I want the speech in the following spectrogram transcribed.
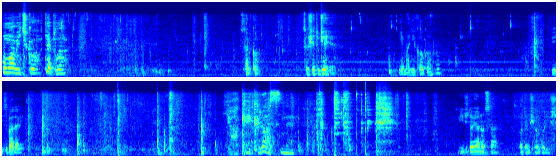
O mamiczko, ciepła. Stanko, co się tu dzieje? Nie ma nikogo? Idź zbadaj. Jakie krasne. Idź do Janosa, potem się ogolisz.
